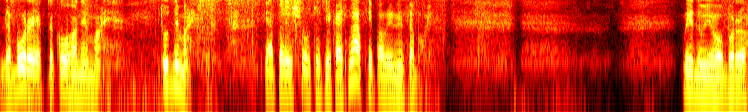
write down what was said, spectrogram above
Забору як такого немає. Тут немає. Я перейшов, тут якась насип, але не забор. Видно, його боро...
